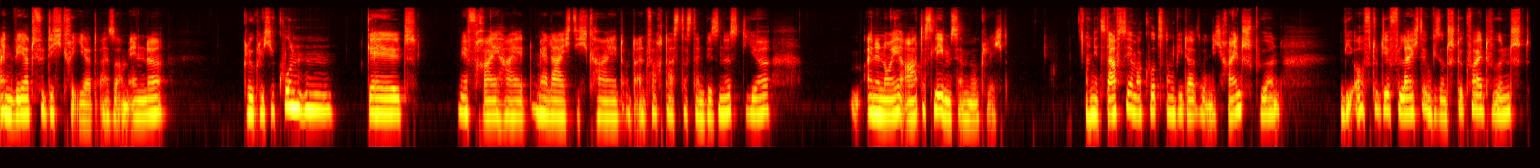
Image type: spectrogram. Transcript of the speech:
einen Wert für dich kreiert. Also am Ende glückliche Kunden, Geld, mehr Freiheit, mehr Leichtigkeit und einfach das, dass dein Business dir eine neue Art des Lebens ermöglicht. Und jetzt darfst du ja mal kurz irgendwie da so in dich reinspüren, wie oft du dir vielleicht irgendwie so ein Stück weit wünscht,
